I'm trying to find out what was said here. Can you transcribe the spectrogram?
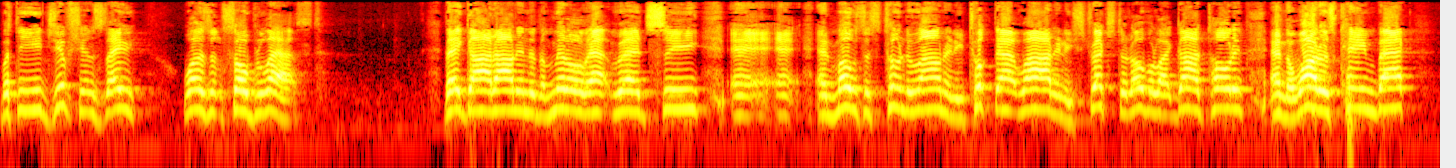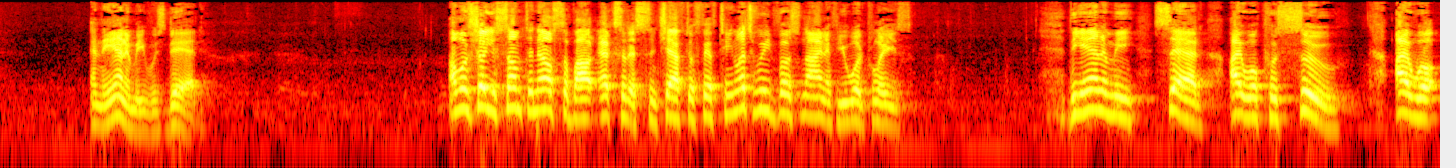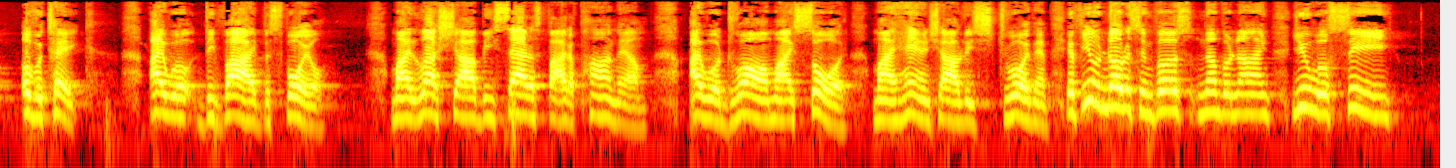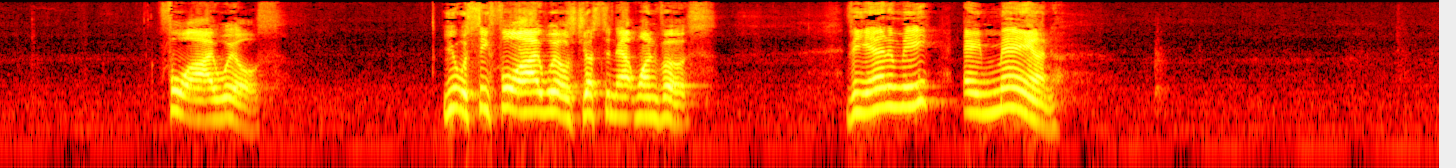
But the Egyptians, they wasn't so blessed. They got out into the middle of that Red Sea, and, and, and, Moses turned around and he took that rod and he stretched it over like God told him, and the waters came back, and the enemy was dead. I'm going to show you something else about Exodus in chapter 15. Let's read verse 9, if you would, please. The enemy said, I will pursue, I will overtake, I will divide the spoil. My lust shall be satisfied upon them. I will draw my sword. My hand shall destroy them. If you notice in verse number nine, you will see four I wills. You will see four I wills just in that one verse. The enemy, a man,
